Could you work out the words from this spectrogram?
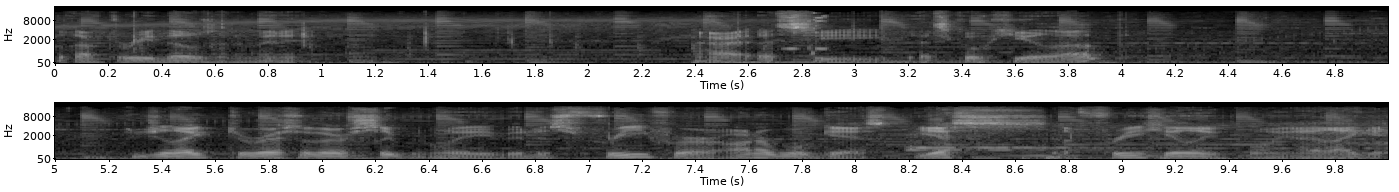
We'll have to read those in a minute. Alright, let's see. Let's go heal up. Would you like to rest with our sleeping wave? It is free for our honorable guest. Yes, a free healing point. I like it.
